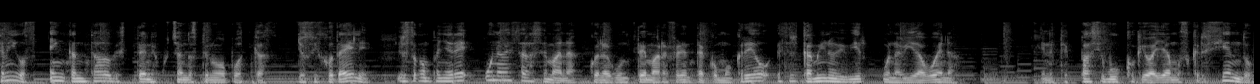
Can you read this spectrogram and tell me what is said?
y amigos, encantado que estén escuchando este nuevo podcast. Yo soy JL y los acompañaré una vez a la semana con algún tema referente a cómo creo es el camino a vivir una vida buena. En este espacio busco que vayamos creciendo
